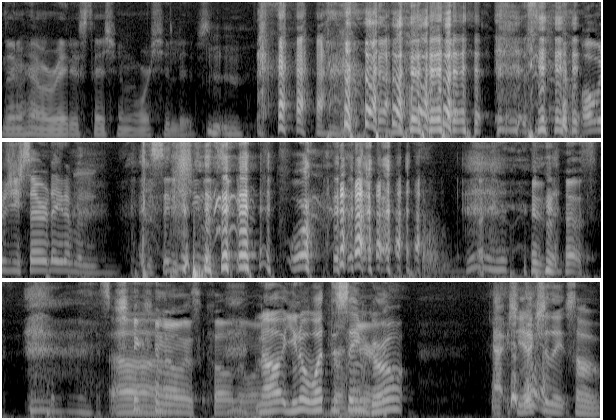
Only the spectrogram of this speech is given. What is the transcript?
They don't have a radio station where she lives. Mm-mm. Why would you serenade him in the city she lives in? she Uh, can always call the one. No, you know what? The same here. girl. She actually. So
